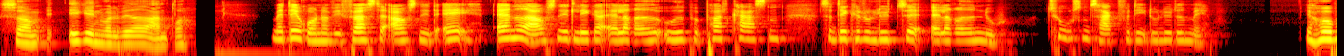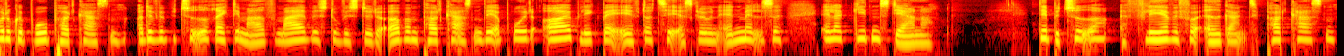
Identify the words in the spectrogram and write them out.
som ikke involverede andre. Med det runder vi første afsnit af. Andet afsnit ligger allerede ude på podcasten, så det kan du lytte til allerede nu. Tusind tak, fordi du lyttede med. Jeg håber, du kan bruge podcasten, og det vil betyde rigtig meget for mig, hvis du vil støtte op om podcasten ved at bruge et øjeblik bagefter til at skrive en anmeldelse eller give den stjerner. Det betyder, at flere vil få adgang til podcasten.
